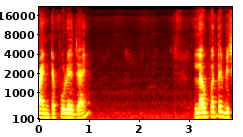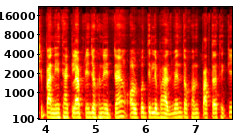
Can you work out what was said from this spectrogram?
পানিটা পড়ে যায়। লাউ পাতায় বেশি পানি থাকলে আপনি যখন এটা অল্প তেলে ভাজবেন তখন পাতা থেকে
